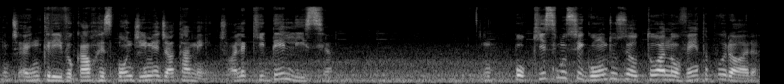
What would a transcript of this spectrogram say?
Gente, é incrível, o carro responde imediatamente. Olha que delícia. Em pouquíssimos segundos eu estou a 90 por hora.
